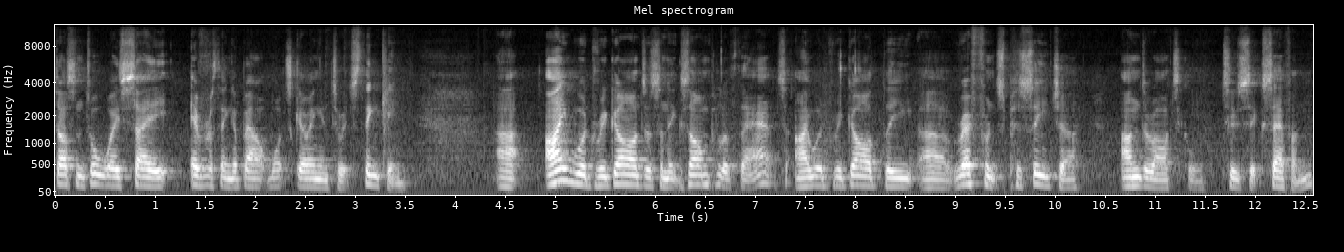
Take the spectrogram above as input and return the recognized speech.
doesn't always say everything about what's going into its thinking. Uh, I would regard as an example of that, I would regard the uh, reference procedure under Article 267.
